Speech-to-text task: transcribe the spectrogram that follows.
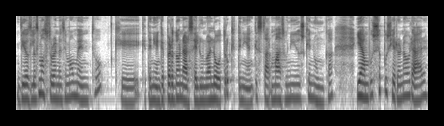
Dios les mostró en ese momento que, que, tenían que perdonarse el uno al otro, que tenían que estar más unidos que nunca, y ambos se pusieron a orar.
